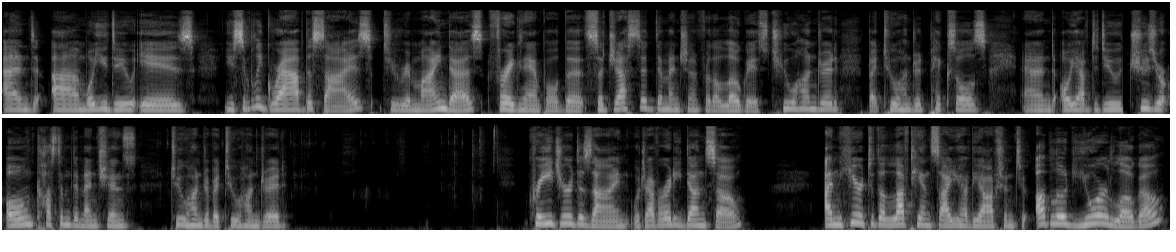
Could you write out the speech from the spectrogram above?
And um, what you do is you simply grab the size to remind us. For example, the suggested dimension for the logo is 200 by 200 pixels. And all you have to do, choose your own custom dimensions, 200 by 200 create your design, which I've already done so. And here to the left hand side, you have the option to upload your logo,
